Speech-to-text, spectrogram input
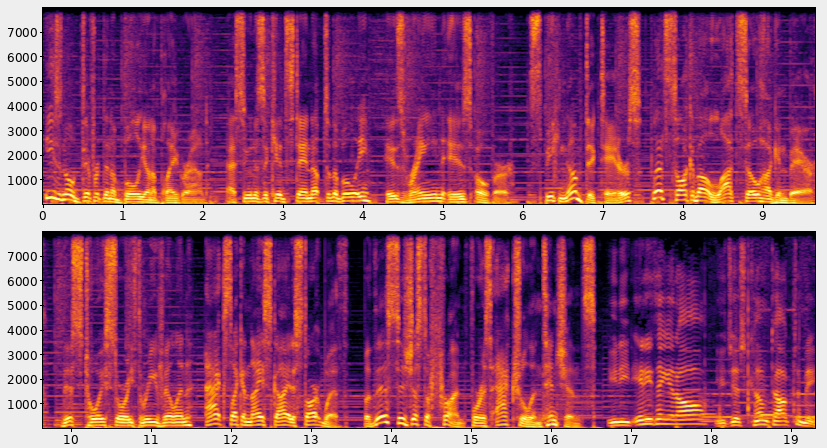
he's no different than a bully on a playground. As soon as the kids stand up to the bully, his reign is over. Speaking of dictators, let's talk about Lotso Huggin Bear. This Toy Story 3 villain acts like a nice guy to start with, but this is just a front for his actual intentions. You need anything at all, you just come talk to me.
